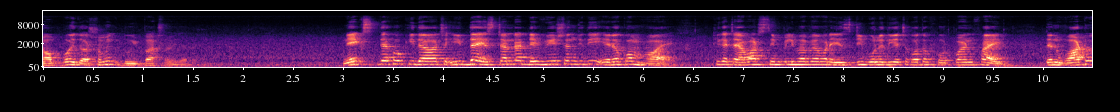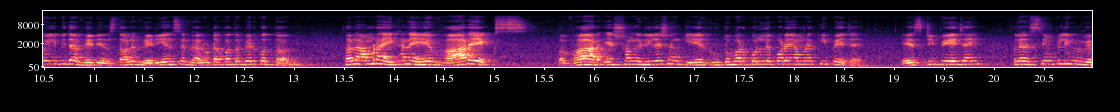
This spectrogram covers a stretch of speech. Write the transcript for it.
নব্বই দশমিক দুই পাঁচ হয়ে যাবে। নেক্সট দেখো কি দেওয়া আছে ইফ দ্য স্ট্যান্ডার্ড ডেভিয়েশন যদি এরকম হয়, ঠিক আছে, আবার সিম্পলিভাবে আবার এসডি বলে দিয়েছে কত? Four point five then what will be the variance তাহলে ভেরিয়েন্সের ভ্যালুটা কত বের করতে হবে? তাহলে আমরা এখানে ভার এক্স বা ভার এর সঙ্গে রিলেশন কি? এর রুট ওভার করলে পরে আমরা কি পেয়ে যাই? এসডি পেয়ে যাই। তাহলে সিম্পলিভাবে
